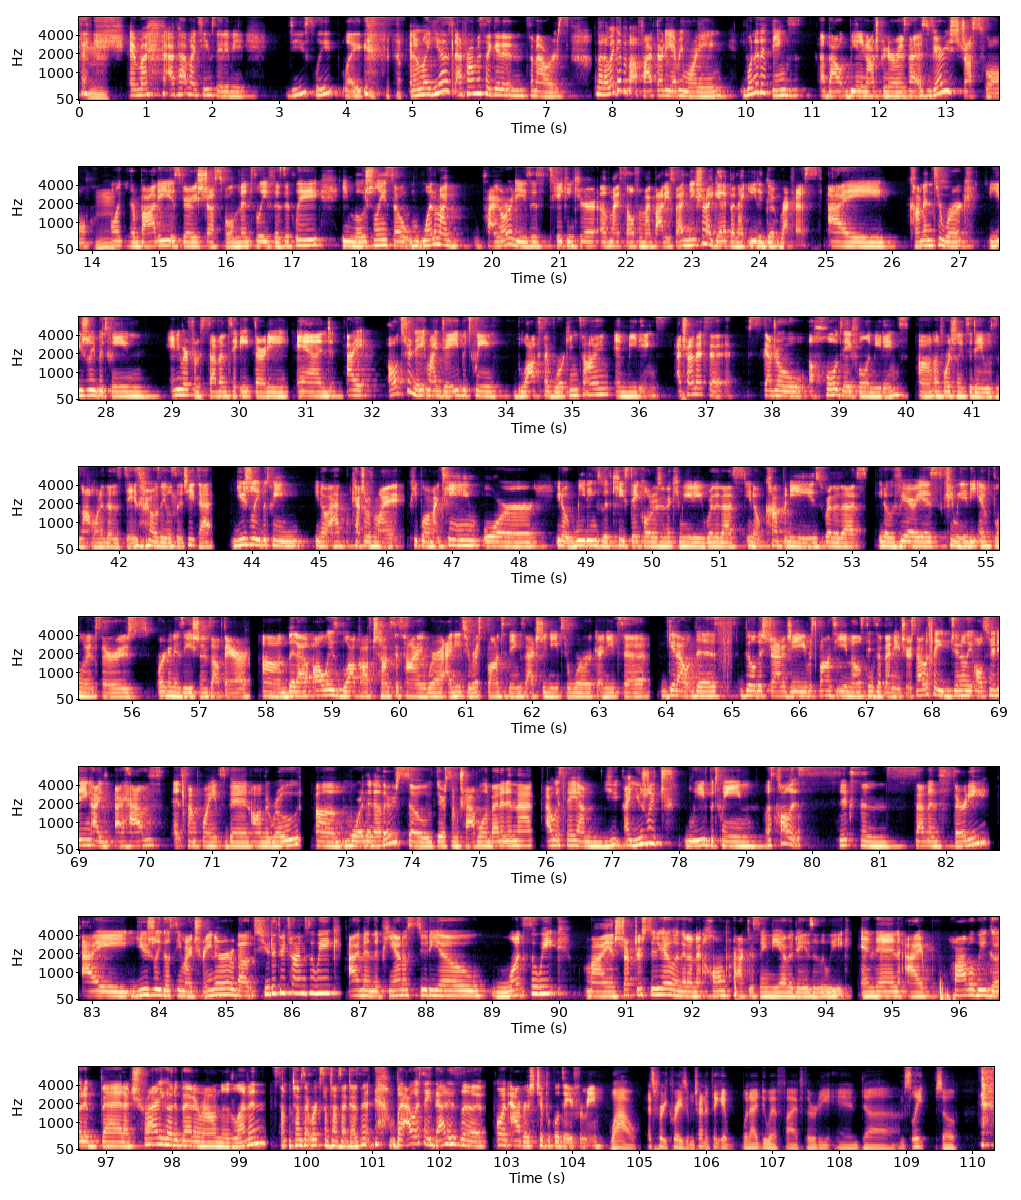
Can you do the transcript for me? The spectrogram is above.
mm. And my I've had my team say to me, do you sleep? Like, and I'm like, yes, I promise I get in some hours. But I wake up about 5.30 every morning. One of the things about being an entrepreneur is that it's very stressful mm. on your body. It's very stressful mentally, physically, emotionally. So one of my priorities is taking care of myself and my body. So I make sure I get up and I eat a good breakfast. I come into work usually between anywhere from 7 to 8.30. And I alternate my day between blocks of working time and meetings. I try not to schedule a whole day full of meetings. Um, unfortunately, today was not one of those days where I was able to achieve that usually between, you know, I have catch up with my people on my team or, you know, meetings with key stakeholders in the community, whether that's, you know, companies, whether that's, you know, various community influencers, organizations out there. Um, but I always block off chunks of time where I need to respond to things, I actually need to work. I need to get out this, build a strategy, respond to emails, things of that nature. So I would say generally alternating. I, I have at some points been on the road um, more than others. So there's some travel embedded in that. I would say I'm, I usually tr- leave between, let's call it six and 7.30. I usually go see my trainer about two to three times a week. I'm in the piano studio once a week my instructor studio and then I'm at home practicing the other days of the week. And then I probably go to bed. I try to go to bed around 11. Sometimes that works, sometimes that doesn't. But I would say that is a on average typical day for me. Wow. That's pretty crazy. I'm trying to think of what I do at 5:30 and uh, I'm asleep. So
